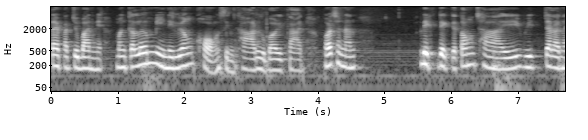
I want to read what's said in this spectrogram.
แต่ปัจจุบันเนี่ยมันก็เริ่มมีในเรื่องของสินค้าหรือบริการ เพราะฉะนั้นเด็กๆจะต้องใช้วิจารณ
